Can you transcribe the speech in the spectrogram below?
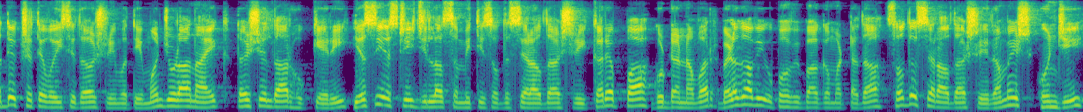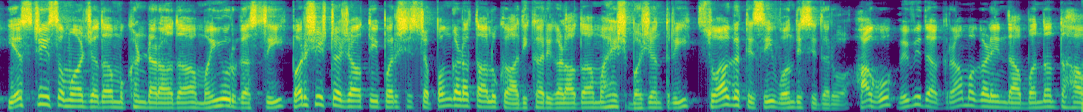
ಅಧ್ಯಕ್ಷತೆ ವಹಿಸಿದ ಶ್ರೀಮತಿ ಮಂಜುಳಾ ನಾಯಕ್, ತಹಶೀಲ್ದಾರ್ ಹುಕ್ಕೇರಿ, ಎಸ್ಸಿ ಎಸ್ಟಿ ಜಿಲ್ಲಾ ಸಮಿತಿ ಸದಸ್ಯರಾದ ಶ್ರೀ ಕರೆಪ್ಪ ಗುಡ್ಡಣ್ಣವರ್ ಬೆಳಗಾವಿ ಉಪವಿಭಾಗ ಮಟ್ಟದ ಸದಸ್ಯರಾದ ಶ್ರೀ ರಮೇಶ್ ಹುಂಜಿ, ಎಸ್ಟಿ ಸಮಾಜದ ಮುಖಂಡರಾದ ಮಯೂರ್ ಗಸ್ತಿ, ಪರಿಶಿಷ್ಟ ಜಾತಿ, ಪರಿಶಿಷ್ಟ ಪಂಗಡ ತಾಲೂಕಾ ಅಧಿಕಾರಿಗಳಾದ ಮಹೇಶ್ ಭಜಂತ್ರಿ ಸ್ವಾಗತಿಸಿ ವಂದಿಸಿದರು. ಹಾಗೂ ವಿವಿಧ ಗ್ರಾಮಗಳಿಂದ ಬಂದಂತಹ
